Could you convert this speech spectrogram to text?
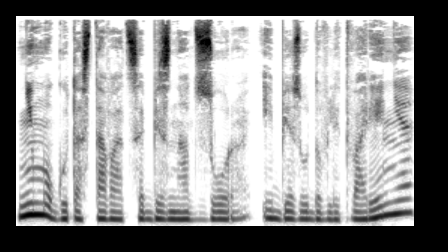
не могут оставаться без надзора и без удовлетворения,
